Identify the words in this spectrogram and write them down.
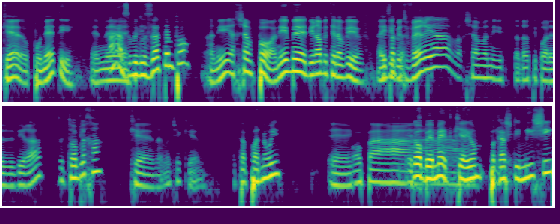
כן, פוניתי. אין, אה, אז בגלל זה אתם פה? אני עכשיו פה, אני בדירה בתל אביב. הייתי אתה? בטבריה, ועכשיו אני הסתדרתי פה על איזה דירה. זה טוב לך? כן, האמת שכן. אתה פנוי? אה, הופה. לא, באמת, כי היום פגשתי מישהי,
